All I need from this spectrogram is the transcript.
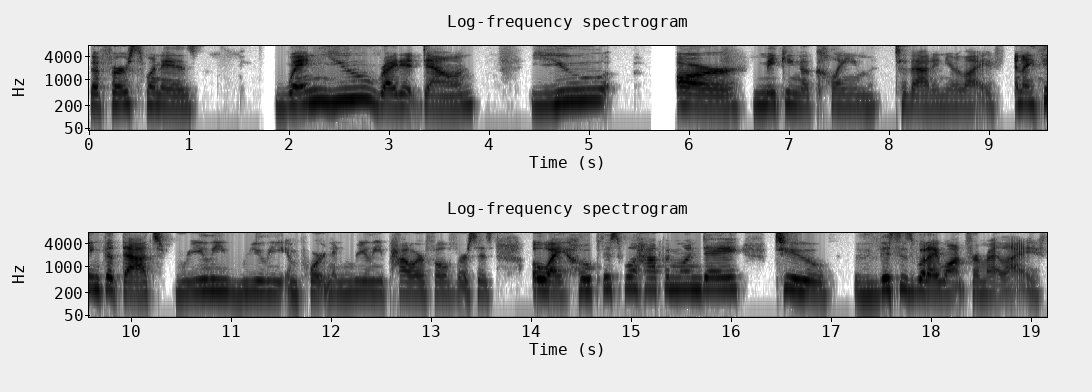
The first one is when you write it down, you are making a claim to that in your life. And I think that that's really, really important and really powerful versus, oh, I hope this will happen one day, to this is what I want for my life.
